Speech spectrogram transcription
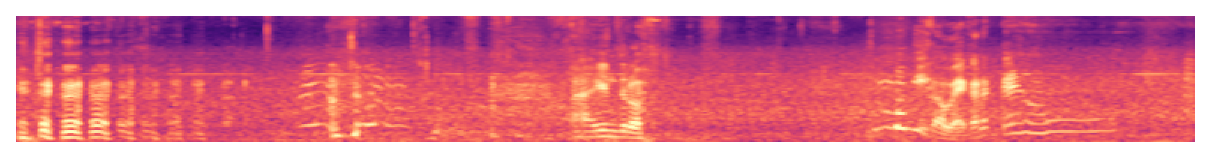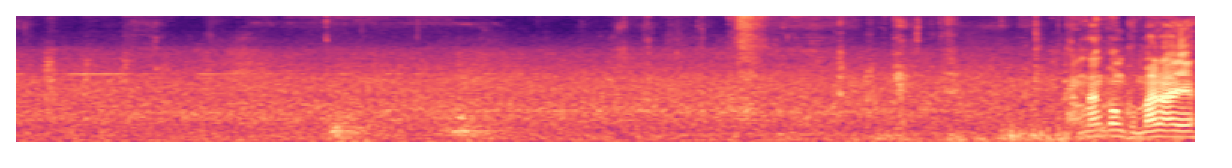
아 힘들어. 순복이가 왜 그럴까요? 장난감 그만하냐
